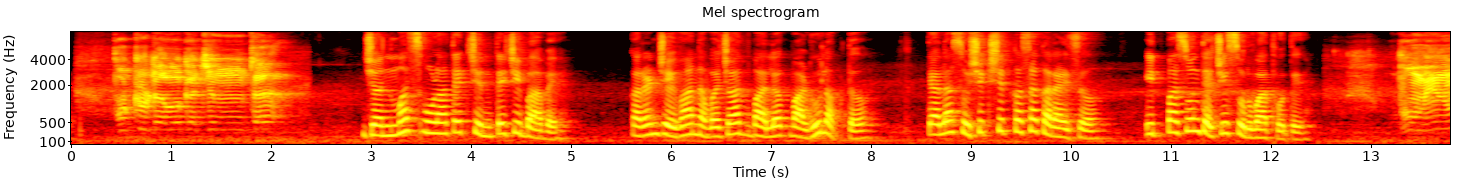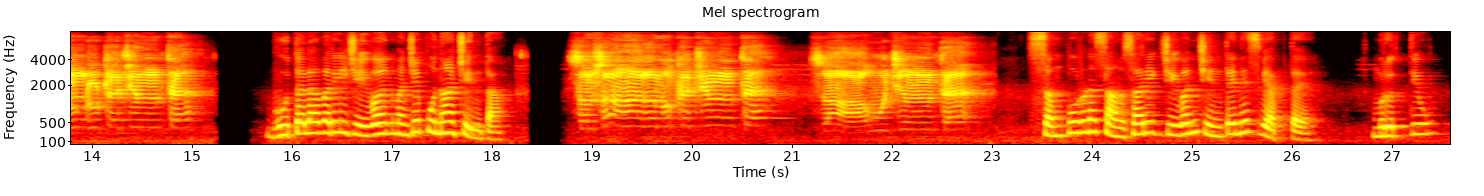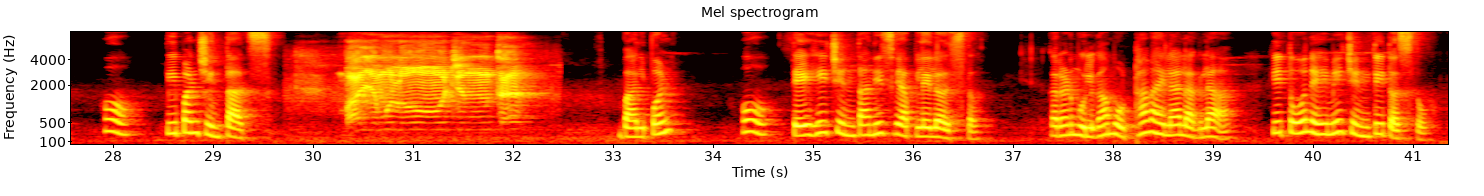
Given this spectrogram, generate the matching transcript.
जन्मच मुळात एक चिंतेची बाब आहे कारण जेव्हा नवजात बालक वाढू लागतं त्याला सुशिक्षित कसं करायचं इथपासून त्याची सुरुवात होते. भूतलावरील जीवन म्हणजे पुन्हा चिंता. संपूर्ण सांसारिक जीवन चिंतेनेच व्याप्त आहे. मृत्यू? हो ती पण चिंताच. बालपण? हो तेही चिंतानीच व्यापलेलं असतं. कारण मुलगा मोठा व्हायला लागला की तो नेहमी चिंतित असतो.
